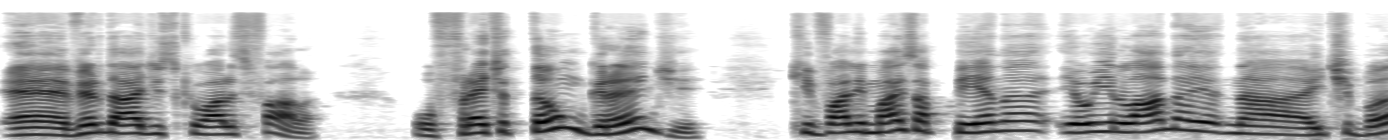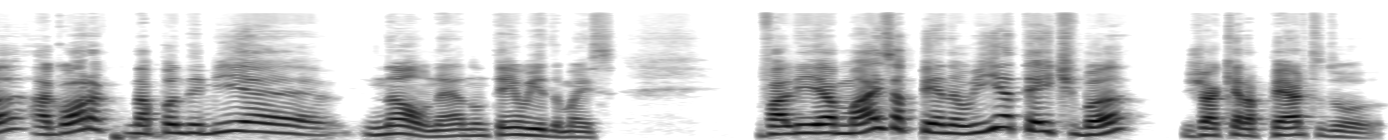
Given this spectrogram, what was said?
é verdade isso que o Wallace fala. O frete é tão grande que vale mais a pena eu ir lá na, na Itiban. Agora, na pandemia, não, né? Não tenho ido, mas valia mais a pena eu ir até Itiban, já que era perto do,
